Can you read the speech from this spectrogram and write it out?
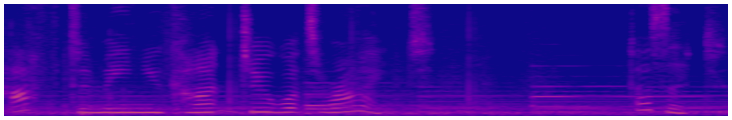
have to mean you can't do what's right. Does it?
